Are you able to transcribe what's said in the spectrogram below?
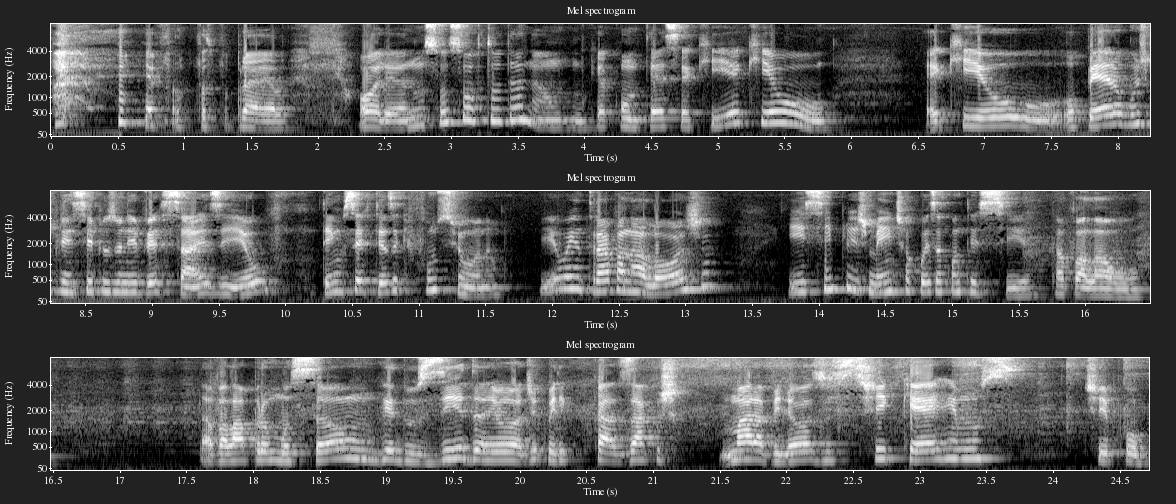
eu para ela: Olha, eu não sou sortuda, não. O que acontece aqui é que eu. É que eu opero alguns princípios universais e eu tenho certeza que funcionam. Eu entrava na loja e simplesmente a coisa acontecia. Tava lá o Tava lá a promoção reduzida, eu adquiri casacos maravilhosos, chiquérrimos, tipo,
